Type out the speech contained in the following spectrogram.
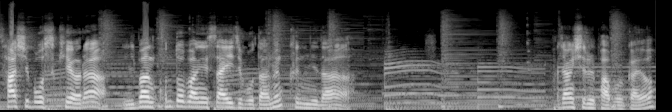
45 스퀘어라 일반 콘도방의 사이즈보다는 큽니다. 화장실을 봐볼까요?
